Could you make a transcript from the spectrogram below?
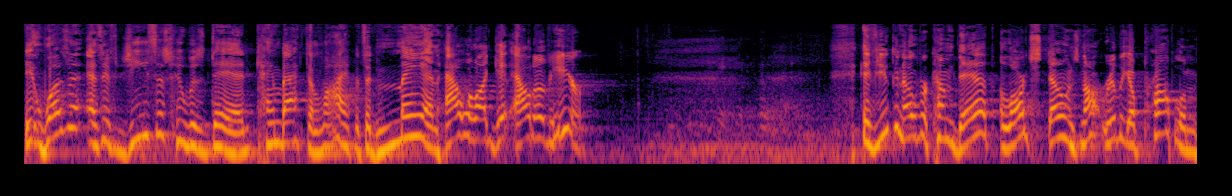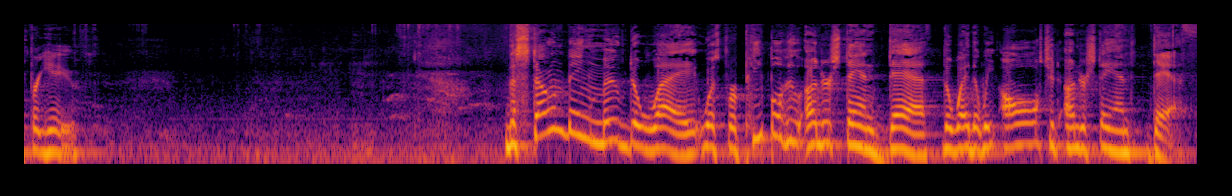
It wasn't as if Jesus, who was dead, came back to life and said, Man, how will I get out of here? If you can overcome death, a large stone's not really a problem for you. The stone being moved away was for people who understand death the way that we all should understand death.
